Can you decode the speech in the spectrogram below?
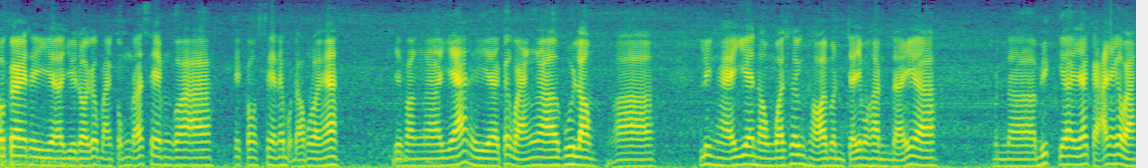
Ok thì à, vừa rồi các bạn cũng đã xem qua cái con xe này một động rồi ha. Về phần à, giá thì à, các bạn vui lòng à, liên hệ với anh Hùng qua số điện thoại mình chạy trên màn hình để à, mình à, biết giá, giá cả nha các bạn.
